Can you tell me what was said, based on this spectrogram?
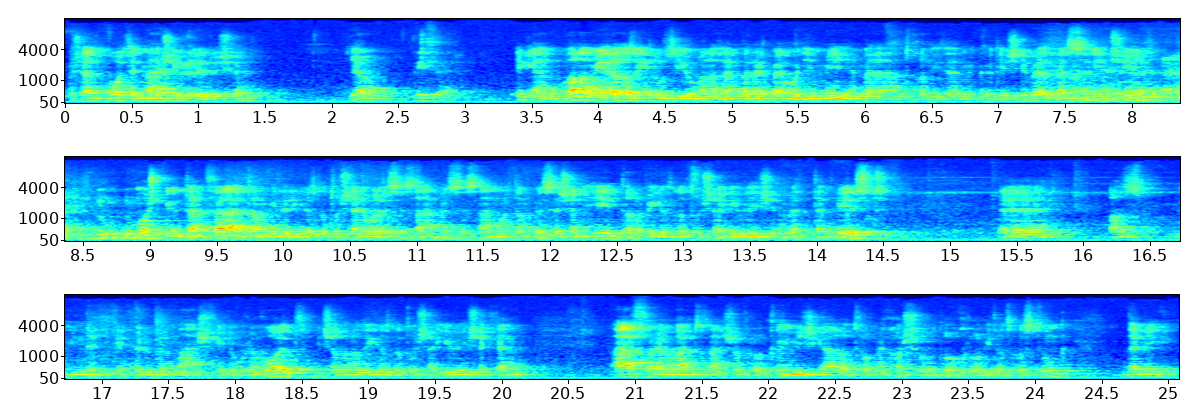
most hát volt egy másik kérdés. Ja. Vizer. Igen, valamiért az az illúzió van az emberekben, hogy én mélyen belátok a vizer működésébe, ez messze nincs így. Most miután felálltam a vizer igazgatóságával, összeszám, összeszámoltam, összesen 7 darab igazgatósági ülésen vettem részt, az mindegyike körülbelül másfél óra volt, és azon az igazgatósági üléseken árfolyamváltozásokról, könyvvizsgálatról, meg hasonló dolgokról vitatkoztunk, de még,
